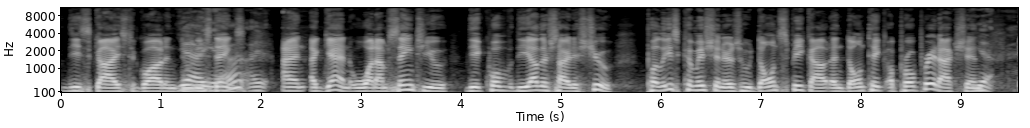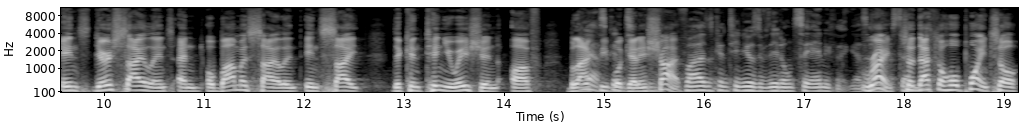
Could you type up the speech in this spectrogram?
these guys to go out and do these yeah, things. I- and again, what I'm saying to you, the equiv- the other side is true. Police commissioners who don't speak out and don't take appropriate action, Yeah. in their silence and Obama's silence incite the continuation of black Yes, people getting shot. Violence continues if they don't say anything. Yes, Right. So that's the whole point. So,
